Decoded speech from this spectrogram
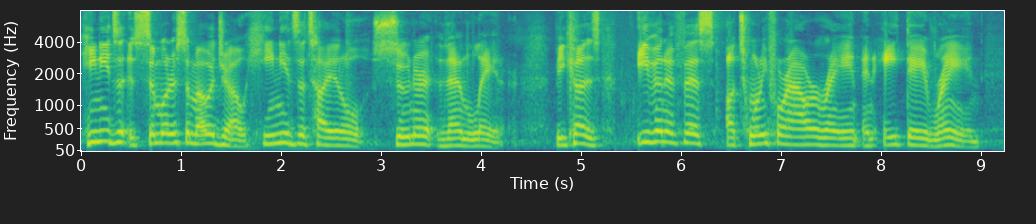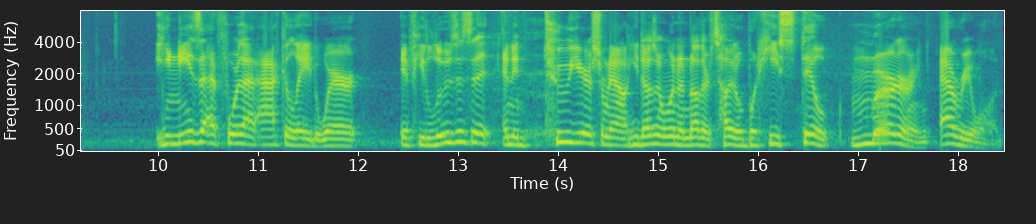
he needs a, similar to Samoa Joe. He needs a title sooner than later because even if it's a 24 hour reign, an eight day reign, he needs that for that accolade where if he loses it and in two years from now he doesn't win another title, but he's still murdering everyone.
